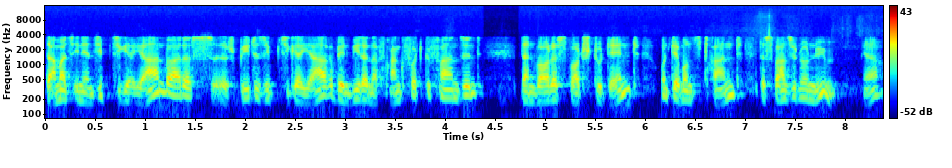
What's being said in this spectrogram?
damals in den 70er Jahren war das, äh, späte 70er Jahre, wenn wir dann nach Frankfurt gefahren sind, dann war das Wort Student und Demonstrant, das war synonym. Ja?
